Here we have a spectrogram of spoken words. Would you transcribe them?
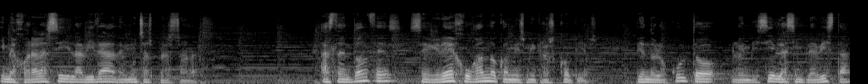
y mejorar así la vida de muchas personas. Hasta entonces, seguiré jugando con mis microscopios, viendo lo oculto, lo invisible a simple vista,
